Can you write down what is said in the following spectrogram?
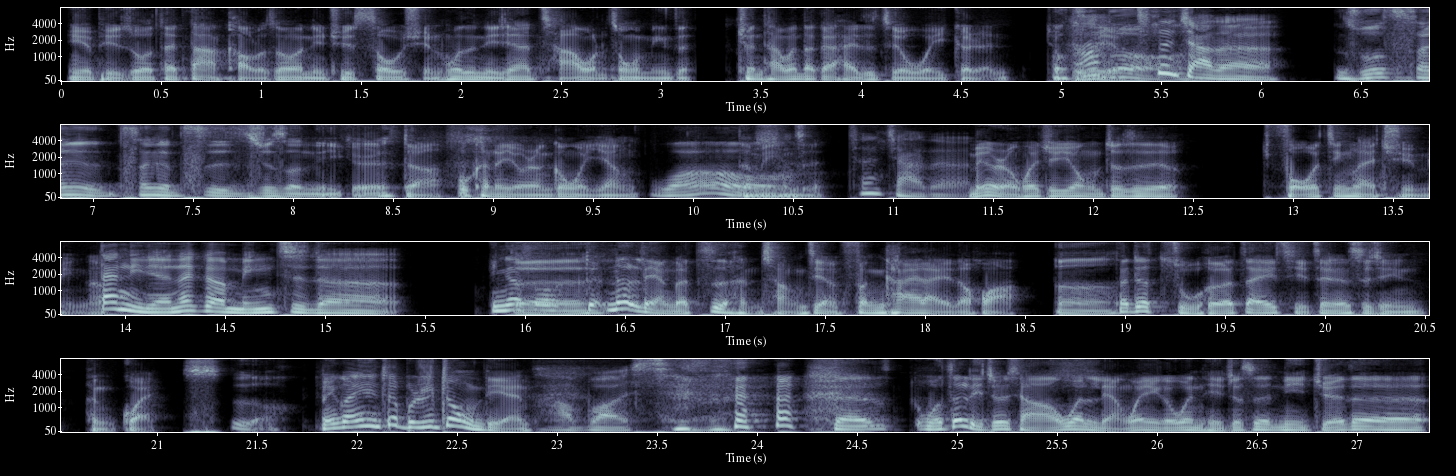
因为比如说在大考的时候，你去搜寻，或者你现在查我的中文名字，全台湾大概还是只有我一个人。就啊，真的假的？你说三个三个字就只有你一个人？对啊，不可能有人跟我一样哇哦的名字。真的假的？没有人会去用就是佛经来取名啊。但你的那个名字的。应该说，对，那两个字很常见，分开来的话，嗯，那就组合在一起这件事情很怪。是哦，没关系，这不是重点。好，不好意思。对，我这里就想要问两位一个问题，就是你觉得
